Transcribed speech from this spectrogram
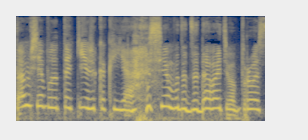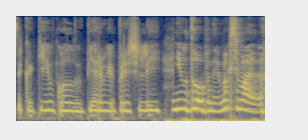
Там все будут такие же, как я. Все будут задавать вопросы, какие в голову первые пришли. Неудобные, максимально.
